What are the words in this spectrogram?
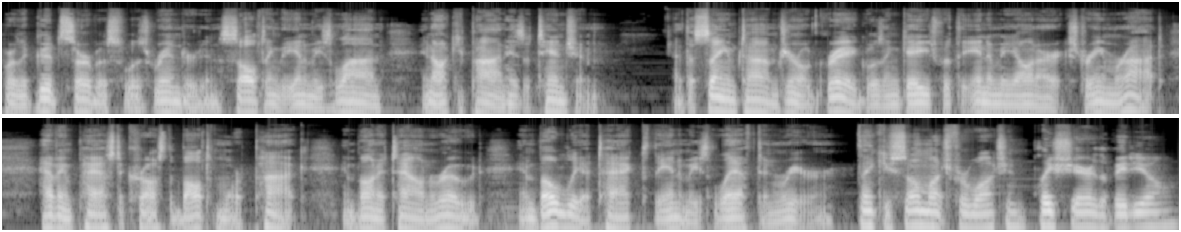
where the good service was rendered in assaulting the enemy's line and occupying his attention. At the same time, General Gregg was engaged with the enemy on our extreme right, having passed across the Baltimore Pike and Bonnytown Road and boldly attacked the enemy's left and rear. Thank you so much for watching. Please share the video.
